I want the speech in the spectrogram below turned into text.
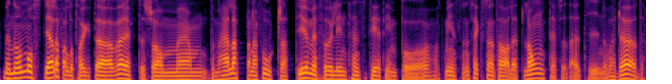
Men någon måste i alla fall ha tagit över eftersom eh, de här lapparna fortsatte ju med full intensitet in på åtminstone 1600-talet långt efter att Aretino var död.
